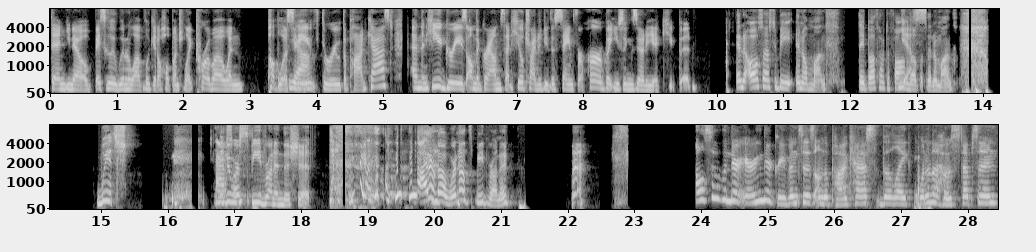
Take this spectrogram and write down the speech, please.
then you know, basically Lunar Love will get a whole bunch of like promo and publicity Yeah. through the podcast. And then he agrees on the grounds that he'll try to do the same for her, but using Zodiac Cupid. And it also has to be in a month. They both have to fall in love within a month. Which maybe we're speed running this shit. I don't know. We're not speed running. Also, when they're airing their grievances on the podcast, the like one of the hosts steps in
